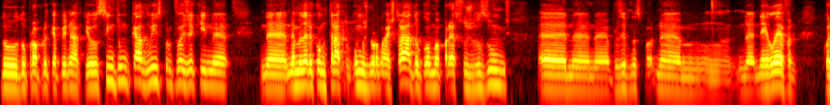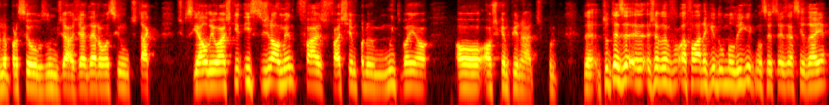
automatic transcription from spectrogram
do, do, próprio campeonato. Eu sinto um bocado isso porque vejo aqui na, na, na maneira como tratam, como os jornais tratam, como aparecem os resumos, uh, na, na, por exemplo, na, na, na Eleven, quando apareceu o resumo, já, já deram assim um destaque especial. Eu acho que isso geralmente faz, faz sempre muito bem ao, ao, aos campeonatos, porque uh, tu tens a, já a falar aqui de uma liga, que não sei se tens essa ideia,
